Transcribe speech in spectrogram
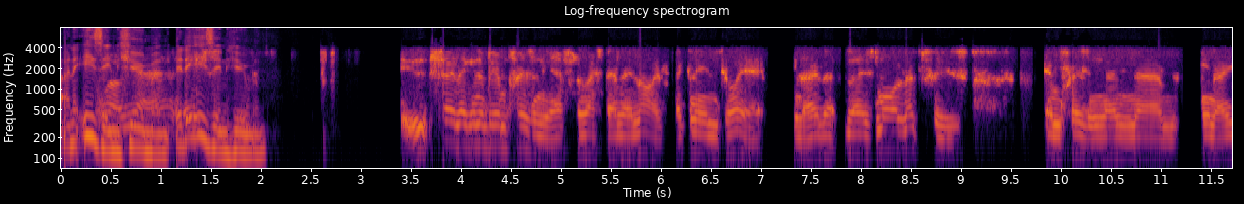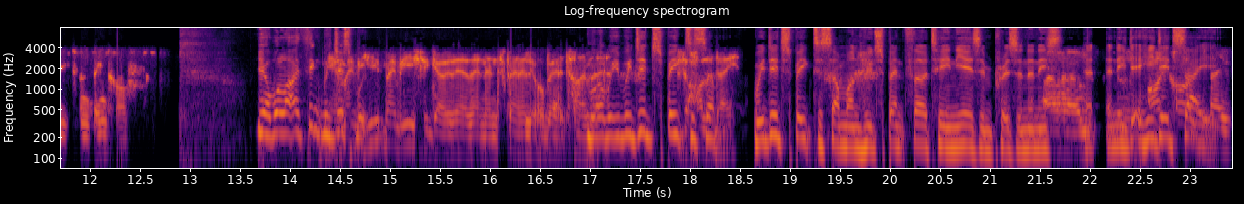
And it is well, inhuman. Yeah, it is inhuman. So they're going to be in prison, yeah, for the rest of their life. They're going to enjoy it. You know, that there's more luxuries in prison than, um, you know, you can think of. Yeah, well, I think we yeah, just maybe you, maybe you should go there then and spend a little bit of time. Well, there. we, we did speak to some. We did speak to someone who'd spent 13 years in prison, and he's um, and he he did say, say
